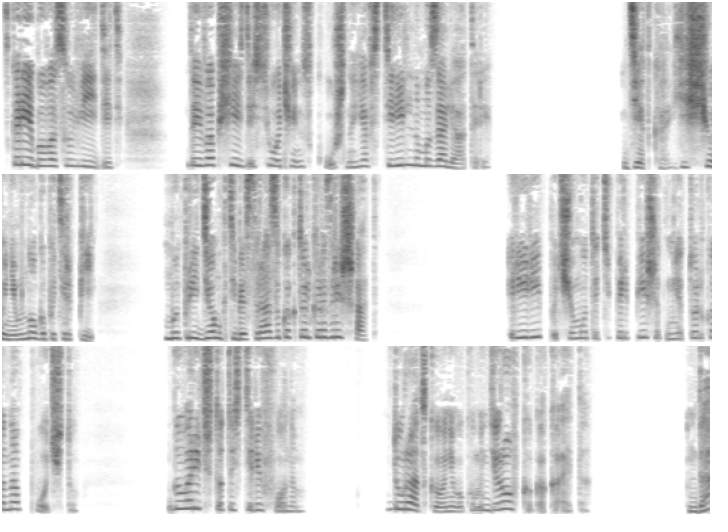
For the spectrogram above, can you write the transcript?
Скорее бы вас увидеть. Да и вообще здесь очень скучно. Я в стерильном изоляторе». «Детка, еще немного потерпи. Мы придем к тебе сразу, как только разрешат». Рири почему-то теперь пишет мне только на почту. Говорит что-то с телефоном. Дурацкая у него командировка какая-то. «Да?»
